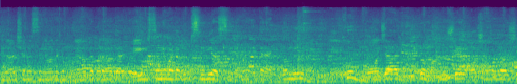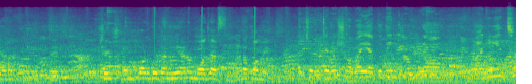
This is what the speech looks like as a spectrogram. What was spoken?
জেনারেশনের সিনেমা দেখে মনে হতে পারে হয়তো এই সিনেমাটা খুব সিরিয়াস সিনেমা, এটা একদমই খুব মজার, দুটো মানুষের অসমবয়সী একটা বন্ধুত্বের সেই সম্পর্কটা নিয়ে একটা মজার সিনেমা, একটা কমেডি ছবিটা সবাই এতদিন আমরা বানিয়েছি।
